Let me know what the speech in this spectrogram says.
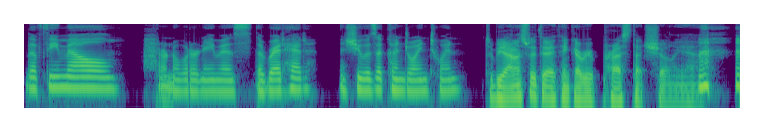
the female. I don't know what her name is. The redhead, and she was a conjoined twin. To be honest with you, I think I repressed that show. Yeah.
